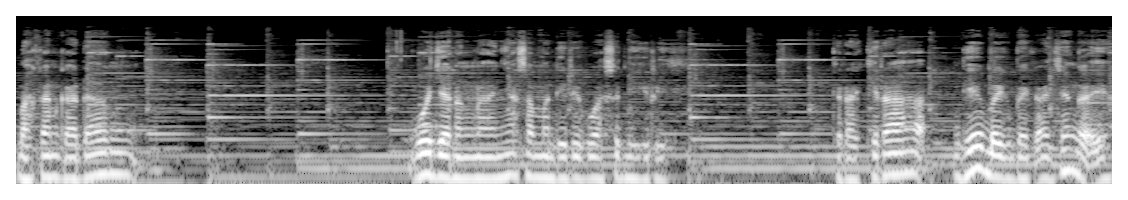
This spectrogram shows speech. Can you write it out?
Bahkan kadang gue jarang nanya sama diri gue sendiri. Kira-kira dia baik-baik aja nggak ya?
